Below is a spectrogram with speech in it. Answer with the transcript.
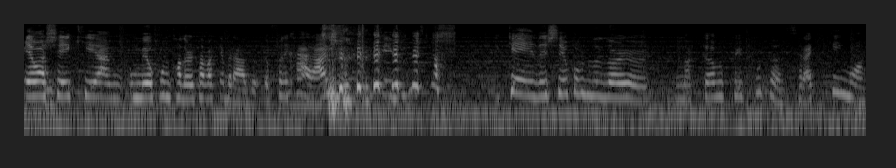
Eu achei que a- o meu computador tava quebrado. Eu falei, caralho, fiquei- deixei o computador na cama e falei, puta, será que queimou a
